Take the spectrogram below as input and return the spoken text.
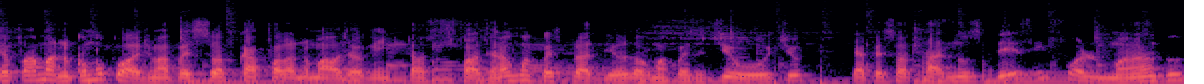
Eu falo, mano, como pode uma pessoa ficar falando mal de alguém que tá fazendo alguma coisa para Deus, alguma coisa de útil, e a pessoa tá nos desinformando,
